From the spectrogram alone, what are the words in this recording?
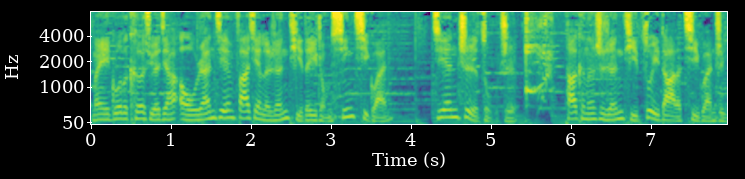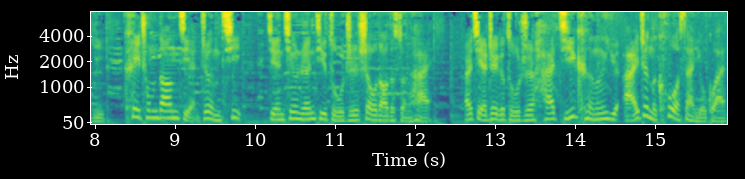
美国的科学家偶然间发现了人体的一种新器官。间质组织，它可能是人体最大的器官之一，可以充当减震器，减轻人体组织受到的损害。而且这个组织还极可能与癌症的扩散有关。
